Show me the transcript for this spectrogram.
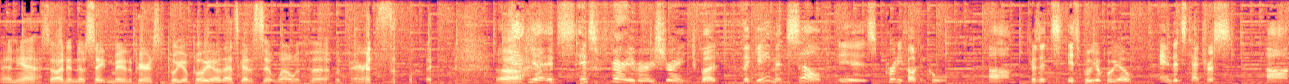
and yeah, so I didn't know Satan made an appearance in Puyo Puyo. That's got to sit well with uh, with parents. Ugh. Yeah, it's it's very very strange, but the game itself is pretty fucking cool. Because it's it's Puyo Puyo and it's Tetris. Um,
